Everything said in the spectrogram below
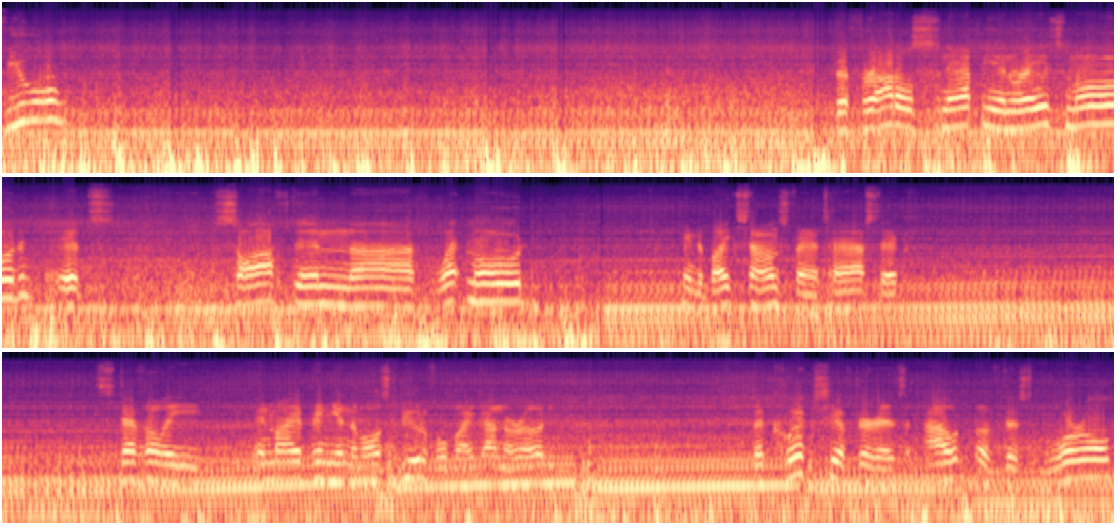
fuel. The throttle's snappy in race mode. It's soft in uh, wet mode. I mean, the bike sounds fantastic. It's definitely, in my opinion, the most beautiful bike on the road. The quick shifter is out of this world.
